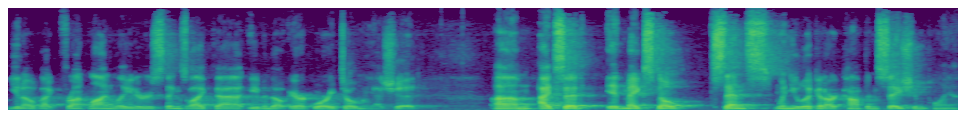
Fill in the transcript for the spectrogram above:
you know like frontline leaders, things like that. Even though Eric Worre told me I should, um, I said it makes no sense when you look at our compensation plan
